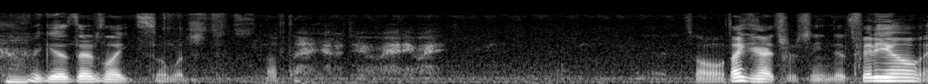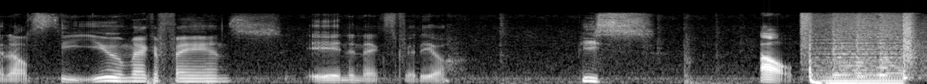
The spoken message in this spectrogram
because there's like so much stuff that I gotta do anyway. So thank you guys for seeing this video, and I'll see you mega fans in the next video. Peace out.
